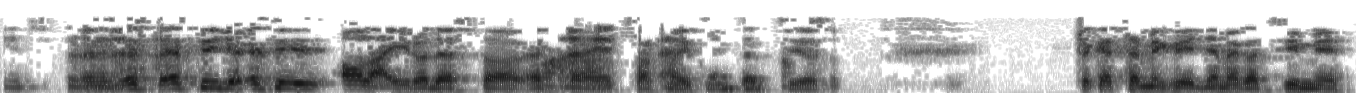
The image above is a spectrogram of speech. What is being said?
ezt, ezt, így, ezt így aláírod ezt a, ezt a szakmai koncepciót. Csak egyszer még védje meg a címét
